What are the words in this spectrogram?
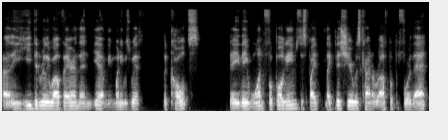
Uh, he, he did really well there. And then, yeah, I mean, when he was with the Colts, they they won football games despite like this year was kind of rough, but before that,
